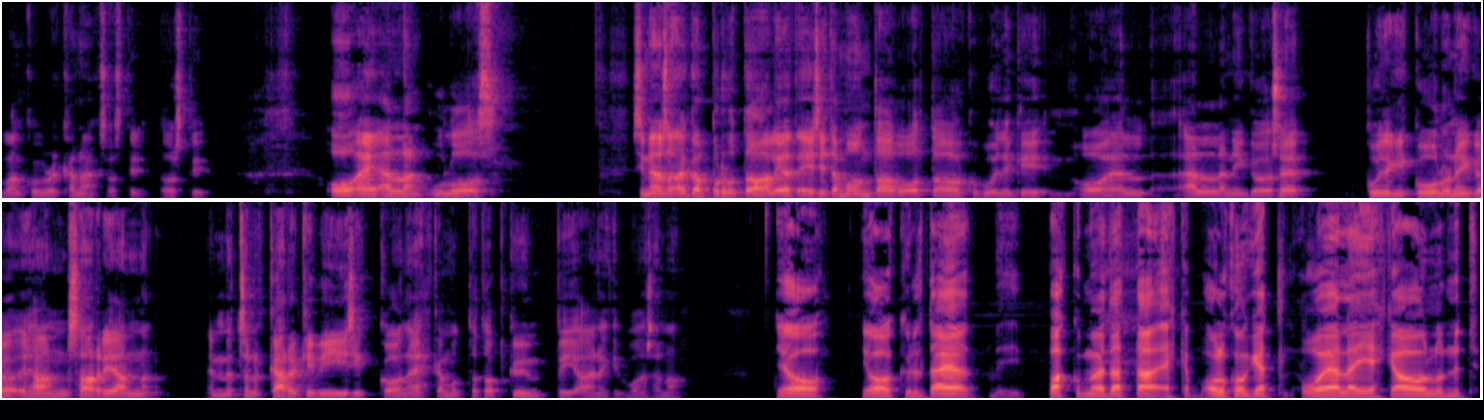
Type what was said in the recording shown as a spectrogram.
Vancouver Canucks osti, osti OELn ulos. Sinänsä aika brutaalia, että ei sitä montaa vuotta ole, kun kuitenkin OEL niin se kuitenkin kuuluu niin ihan sarjan, en nyt sano kärkiviisikkoon ehkä, mutta top 10 ainakin voin sanoa. Joo, joo, kyllä tämä pakko myöntää, että ehkä olkoonkin, että OL ei ehkä ollut nyt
